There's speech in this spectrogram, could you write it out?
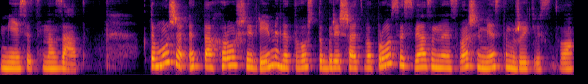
месяц назад. К тому же это хорошее время для того, чтобы решать вопросы, связанные с вашим местом жительства,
